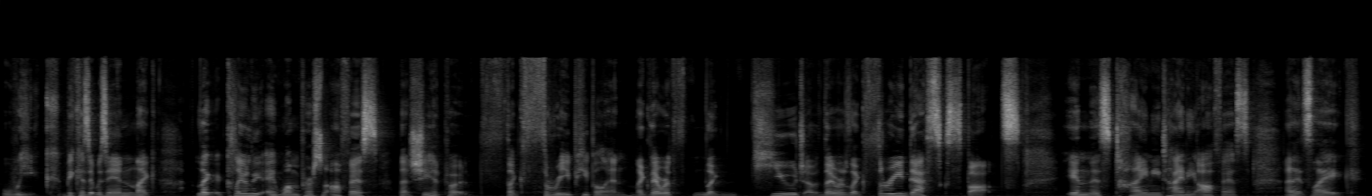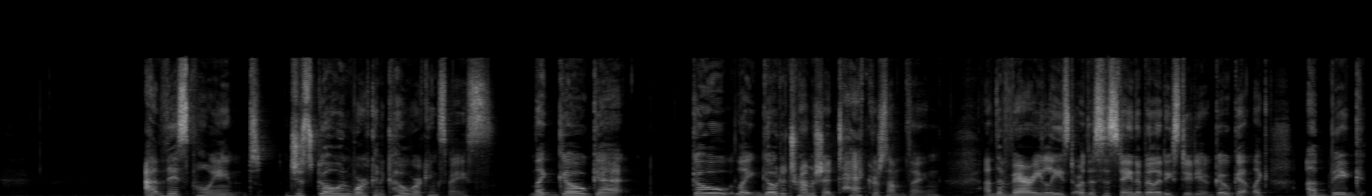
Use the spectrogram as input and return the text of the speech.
week because it was in like like clearly a one person office that she had put like three people in. Like there were like huge uh, there was like three desk spots in this tiny tiny office, and it's like at this point just go and work in a co-working space. Like go get go like go to Tramshed Tech or something at the very least, or the sustainability studio. Go get like a big,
